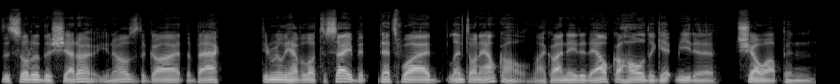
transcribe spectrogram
the sort of the shadow, you know, I was the guy at the back. Didn't really have a lot to say, but that's why I lent on alcohol. Like I needed alcohol to get me to show up and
